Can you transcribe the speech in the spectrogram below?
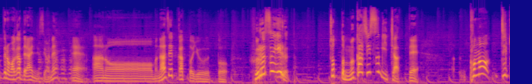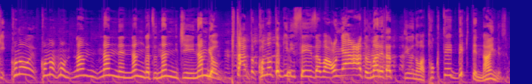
っての分かってないんですよね。ええ。あのー、まあ、なぜかというと、古すぎると。ちょっと昔すぎちゃって、この時期、この、このもう何、何年何月何日何秒、ピタッとこの時に星座はおにゃーと生まれたっていうのは特定できてないんですよ。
